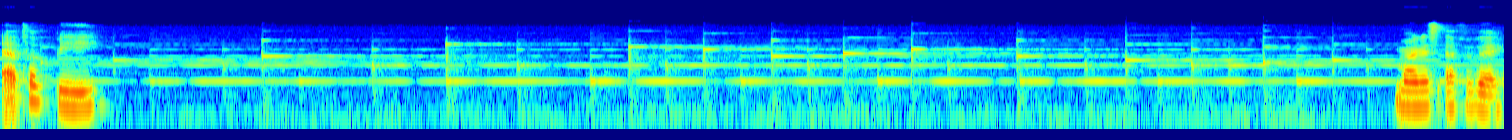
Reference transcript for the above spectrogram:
f of b minus f of a.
